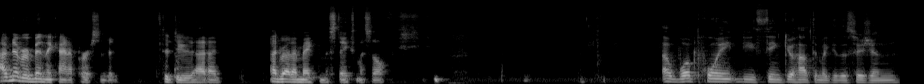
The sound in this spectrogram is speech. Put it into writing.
I've never been the kind of person to to do that. I'd I'd rather make the mistakes myself. at what point do you think you'll have to make the decision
